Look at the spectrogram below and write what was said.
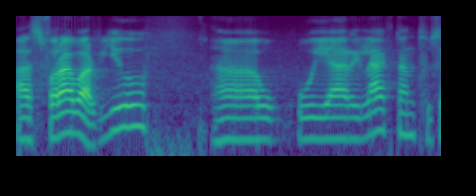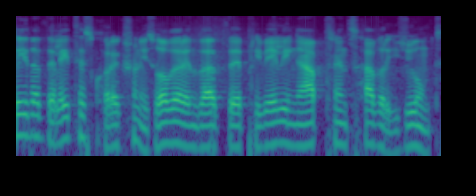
As for our view, uh, we are reluctant to say that the latest correction is over and that the prevailing uptrends have resumed.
